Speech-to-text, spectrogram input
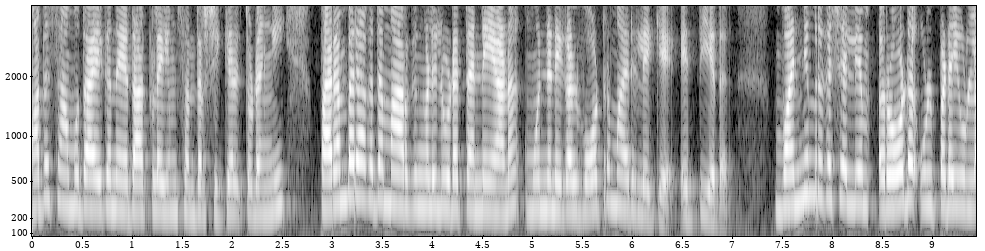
മതസാമുദായിക നേതാക്കളെയും സന്ദർശിക്കൽ തുടങ്ങി പരമ്പരാഗത മാർഗങ്ങളിലൂടെ തന്നെയാണ് മുന്നണികൾ വോട്ടർമാരിലേക്ക് എത്തിയത്. വന്യമൃഗശല്യം റോഡ് ഉൾപ്പെടെയുള്ള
